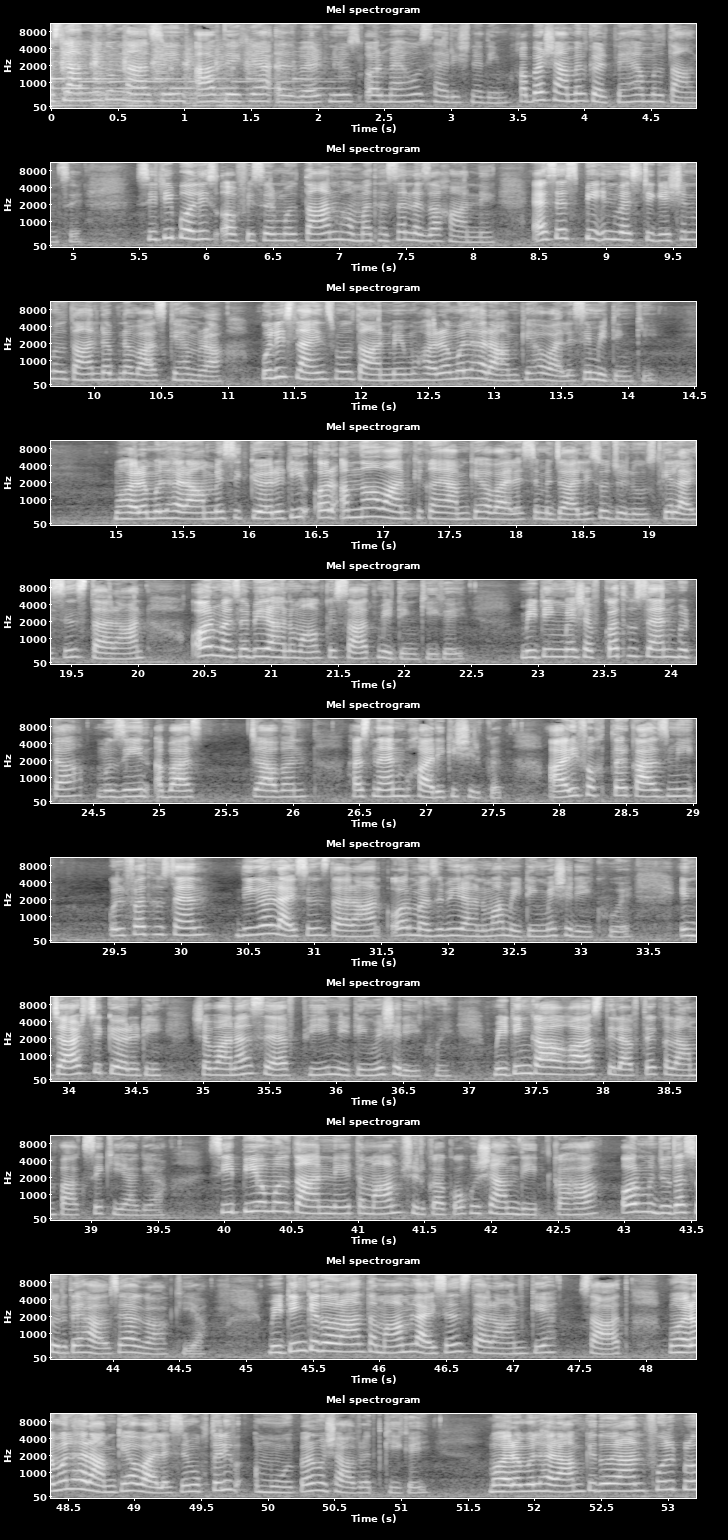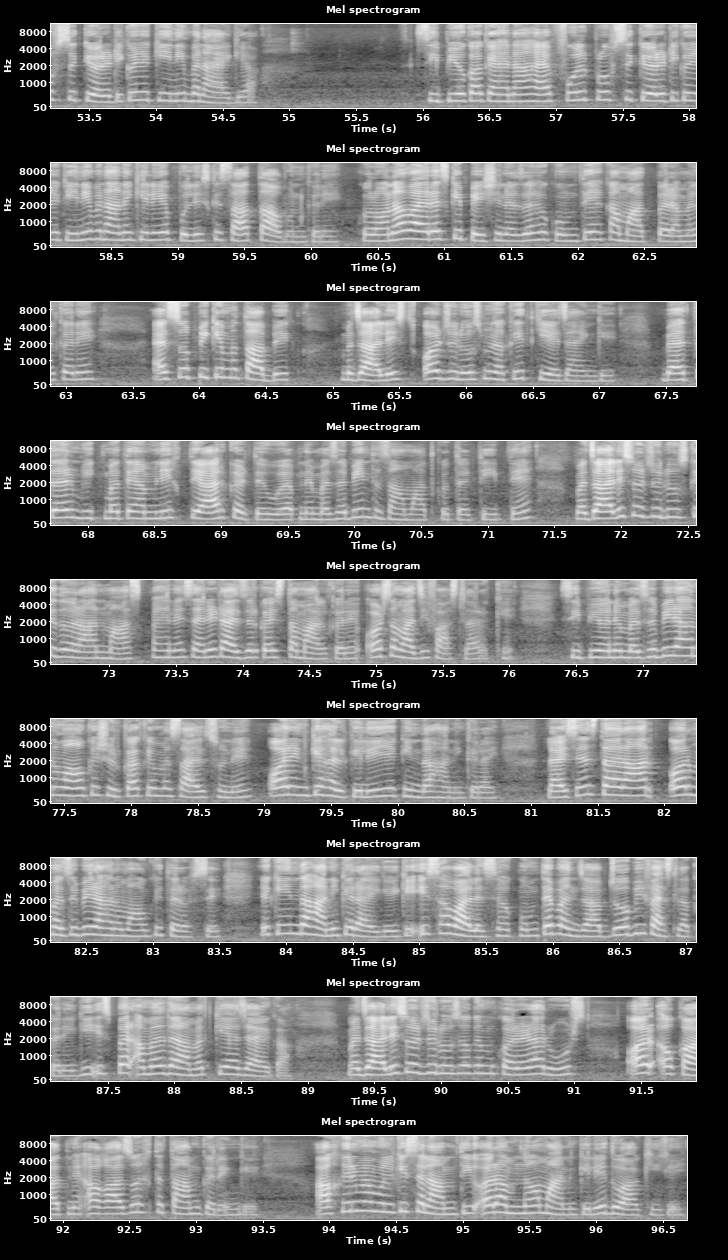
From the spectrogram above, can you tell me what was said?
अस्सलाम वालेकुम नाजरीन, आप देख रहे हैं अल्बर्ट न्यूज़ और मैं हूँ सहरिश नदीम। खबर शामिल करते हैं मुल्तान से। City police officer Multan Mohammad Hasan Raza Khan ने। एसएसपी इन्वेस्टिगेशन मुल्तान रब नवाज़ के हमरा। पुलिस लाइंस मुल्तान में मुहर्रमुल हराम के हवाले से मीटिंग की। मुहर्रमुल हराम में सिक्योरिटी और अमन अमान के क़्याम के हवाले से मजालिस और जुलूस के लाइसेंस दारान और मजहबी रहनुमाओं के साथ मीटिंग की गई। मीटिंग में शफकत हुसैन भुट्टा, मुजीन अब्बास जावन, हसनैन बुखारी की शिरकत। आरिफ अख्तर काजमी उल्फत हुसैन दीगर लाइसेंस दारान और मजहबी रहनुमा मीटिंग में शरीक हुए। इंचार्ज सिक्योरिटी शबाना सैफ भी मीटिंग में शरीक हुई। मीटिंग का आगाज़ तिलावत कलाम पाक से किया गया। सी पी ओ मुल्तान ने तमाम शुरा को खुश आमदीद कहा और मौजूदा सूरत हाल से आगाह किया। मीटिंग के दौरान तमाम लाइसेंस दारान के साथ मुहरमुल हराम के हवाले से मुख्तलिफ़ अमूर पर मुशावरत की गई। मुहरमुल हराम के दौरान फुल प्रूफ सिक्योरिटी को यकीनी बनाया गया। सीपीओ का कहना है, फुल प्रूफ सिक्योरिटी को यकीनी बनाने के लिए पुलिस के साथ ताउन करें। कोरोना वायरस के पेश नज़र हुकूमती अहकाम पर अमल करें। एसओपी के मुताबिक मजालिस और जुलूस मनद किए जाएँगे। बेहतर हमत अमली इख्तियार करते हुए अपने मजहबी इंतज़ाम को तरतीब दें। मजालस और जुलूस के दौरान मास्क पहने, सैनिटाइज़र का इस्तेमाल करें और समाजी फासला रखें। सी पी ओ ने मजहबी रहनुमाओं के शुरा के मसाइल सुने और इनके हल के लिए यकीन दहानी कराई। लाइसेंस दारान और मजहबी रहनुमाओं की तरफ़ से यकीन दहानी कराई गई कि इस हवाले से हुकूमत पंजाब जो भी फैसला करेगी, इस पर अमल दरामद किया जाएगा। मजालस और जुलूसों के मुकर रूट्स और अवकात में आगाज़ अख्ताम करेंगे। आखिर में मुल्क की सलामती और अमन अमान के लिए दुआ की गई।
